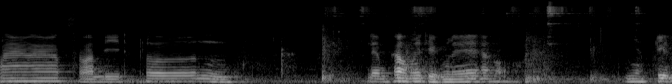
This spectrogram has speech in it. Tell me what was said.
ครับ สวัสดีทุกคนเริ่มเข้าไม่ถึงแล้วเงียบกริบ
